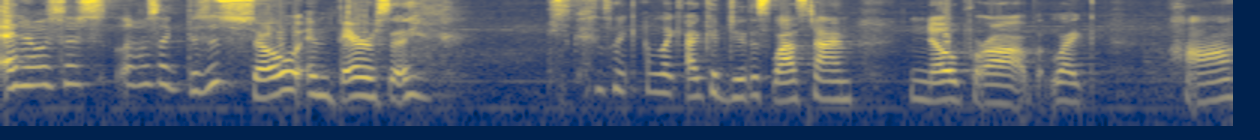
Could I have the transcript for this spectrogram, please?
And it was just I was like this is so embarrassing Just cause like I'm like I could do this last time, no prob. Like, huh?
